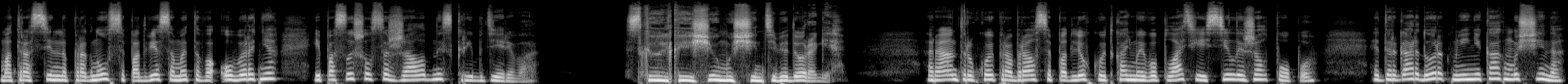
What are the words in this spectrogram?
Матрас сильно прогнулся под весом этого оборотня и послышался жалобный скрип дерева. «Сколько еще мужчин тебе дороги?» Рант рукой пробрался под легкую ткань моего платья и силой сжал попу. Эдергар дорог мне не как мужчина.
